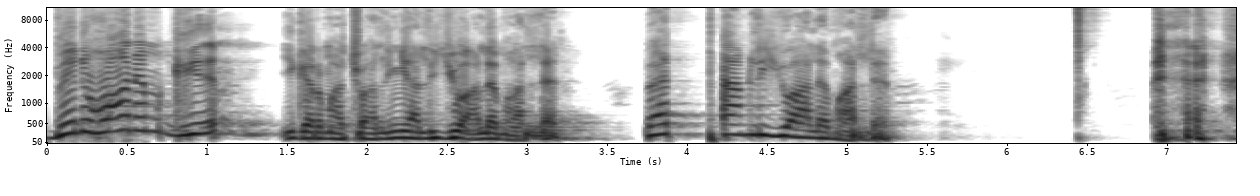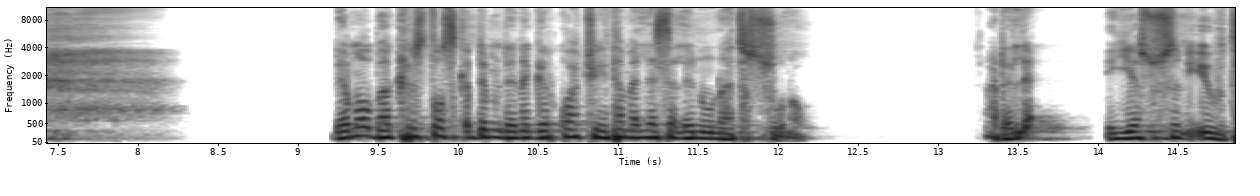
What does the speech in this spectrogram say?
ብንሆንም ግን ይገርማቸዋል እኛ ልዩ ዓለም አለን በጣም ልዩ ዓለም አለን። ደግሞ በክርስቶስ ቅድም እንደነገርኳቸው የተመለሰልን እውነት እሱ ነው አደለ ኢየሱስን እዩት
